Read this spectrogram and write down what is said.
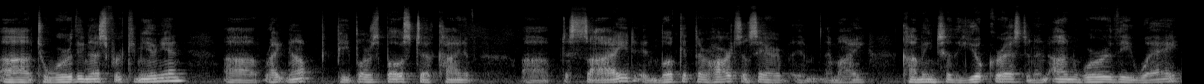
uh, to worthiness for communion. Uh, right now, people are supposed to kind of uh, decide and look at their hearts and say, am, am I coming to the Eucharist in an unworthy way.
